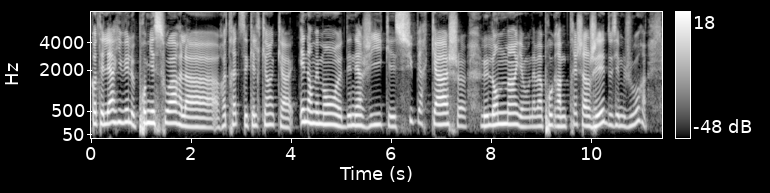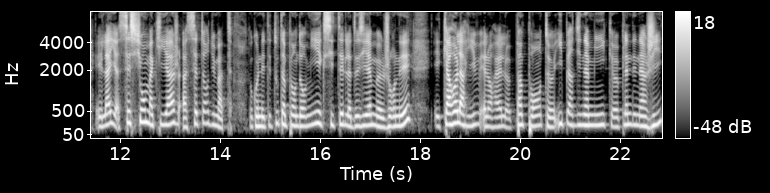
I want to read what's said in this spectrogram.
quand elle est arrivée le premier soir à la retraite, c'est quelqu'un qui a énormément euh, d'énergie, qui est super cash. Le lendemain, on avait un programme très chargé, deuxième jour. Et là, il y a session maquillage à 7 heures du mat. Donc on était tout un peu endormis, excités de la deuxième journée. Et Carole arrive, alors elle, pimpante, hyper dynamique, euh, pleine d'énergie.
